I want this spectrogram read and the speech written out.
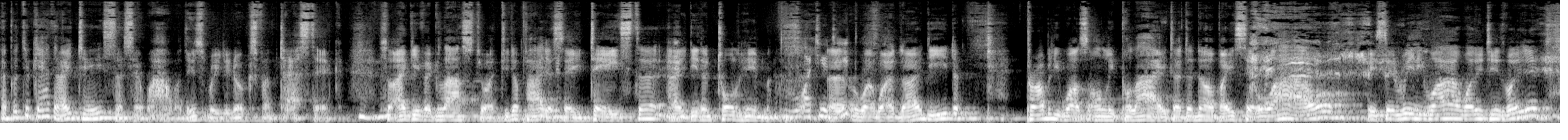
I put together. I taste. I say, wow, this really looks fantastic. Mm-hmm. So I give a glass to Attilio Pagli. I say, taste. I didn't told him What you uh, did? what, what I did. Probably was only polite. I don't know, but he said, "Wow." he said, "Really, wow, what it is, what it is."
